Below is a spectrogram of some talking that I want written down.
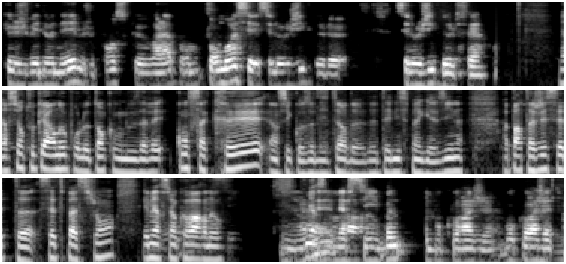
que je vais donner, je pense que voilà pour pour moi c'est logique de le c'est logique de le faire. Merci en tout cas Arnaud pour le temps que vous nous avez consacré, ainsi qu'aux auditeurs de, Tennis Magazine, à partager cette, cette passion. Et merci encore Arnaud. Merci. merci. Bon, bon, courage, bon courage à tous.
